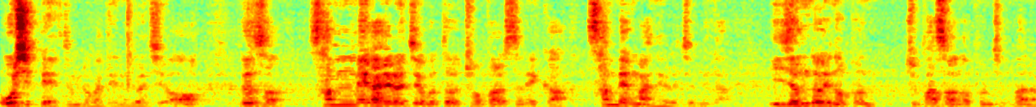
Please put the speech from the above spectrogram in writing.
50배 정도가 되는 거죠. 그래서 3메가헤르츠부터 초파를 쓰니까 300만 헤르츠입니다. 이 정도의 높은 주파수가 높은 주파는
